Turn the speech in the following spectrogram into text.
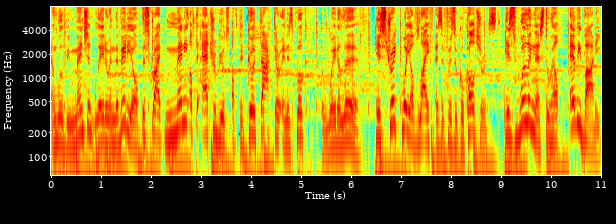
and will be mentioned later in the video, described many of the attributes of the good doctor in his book, The Way to Live. His strict way of life as a physical culturist. His willingness to help everybody body,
